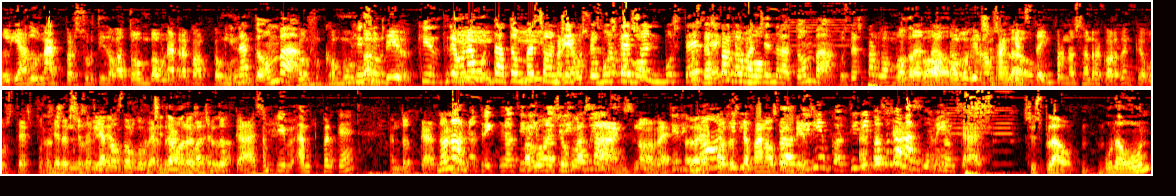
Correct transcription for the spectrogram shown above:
li ha donat per sortir de la tomba un altre cop com Quina un, tomba? com, com un Qui surt- vampir qui treu una de tomba són perquè gent- vostès vostès són vostès, vostès eh, que treuen molt- gent de la tomba. vostès parlen molt de, de, del govern sisplau. Frankenstein però no se'n recorden que vostès No potser ens en eren més aviat els del govern Dràcula. en tot cas Amb qui, amb, per què? en tot cas No, no, no tri- no tiri- parlo no de tiri xuclar tuits. sangs no, res Tiri- no, coses tiri- que fan els però vampirs tiri- tiri tot coses amb arguments. en tot cas sisplau, un a un,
